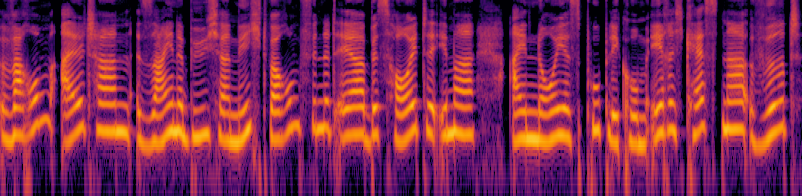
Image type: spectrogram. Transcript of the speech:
Warum altern seine Bücher nicht? Warum findet er bis heute immer ein neues Publikum? Erich Kästner wird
